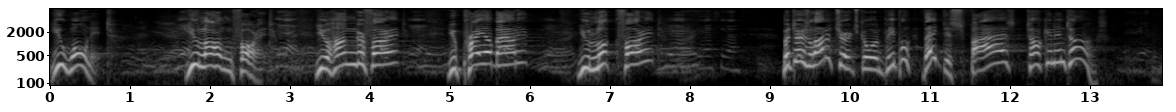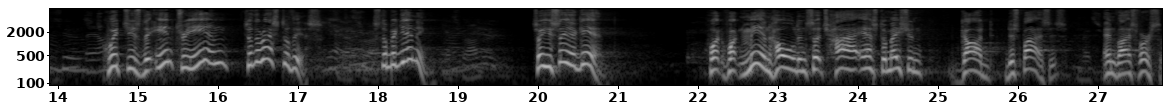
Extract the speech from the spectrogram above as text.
you want it. You long for it. You hunger for it. You pray about it. You look for it. Yes, yes, yes. But there's a lot of church going people, they despise talking in tongues, which is the entry in to the rest of this. It's the beginning. So you see again, what, what men hold in such high estimation, God despises, and vice versa.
